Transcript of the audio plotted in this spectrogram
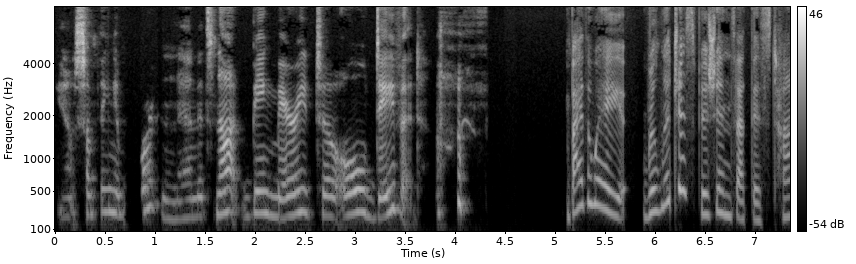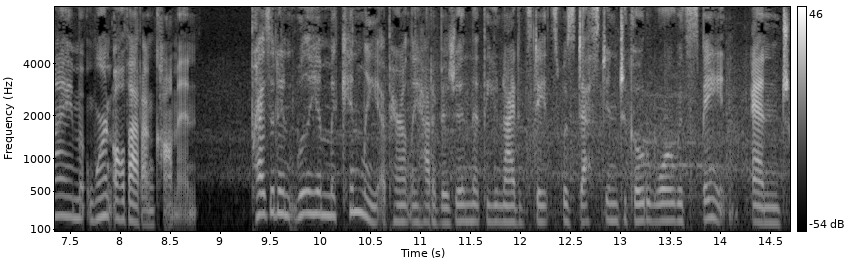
you know something important and it's not being married to old david by the way religious visions at this time weren't all that uncommon President William McKinley apparently had a vision that the United States was destined to go to war with Spain, and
